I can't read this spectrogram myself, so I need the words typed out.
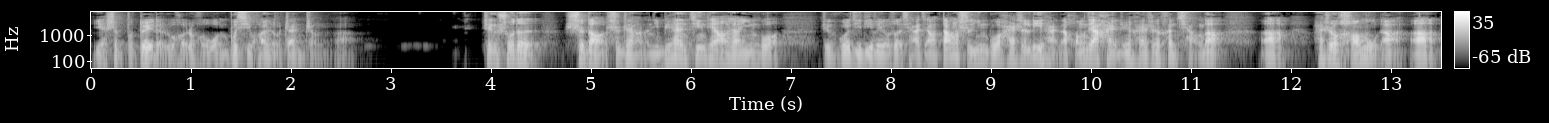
也是不对的，如何如何，我们不喜欢有战争啊。这个说的是道是这样的。你别看今天好像英国这个国际地位有所下降，当时英国还是厉害的，皇家海军还是很强的啊，还是有航母的啊，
